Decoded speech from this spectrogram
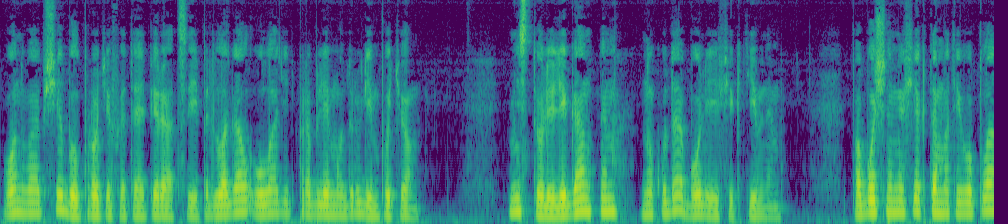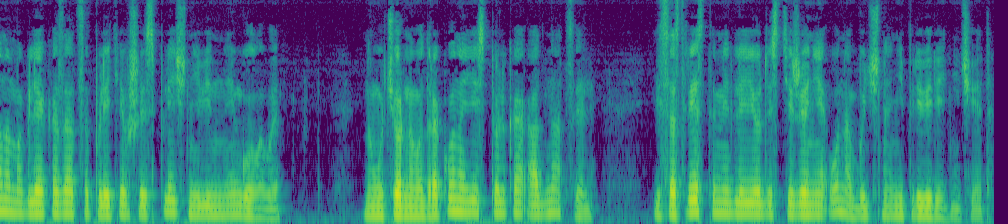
он вообще был против этой операции и предлагал уладить проблему другим путем. Не столь элегантным, но куда более эффективным. Побочным эффектом от его плана могли оказаться полетевшие с плеч невинные головы. Но у черного дракона есть только одна цель, и со средствами для ее достижения он обычно не привередничает.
